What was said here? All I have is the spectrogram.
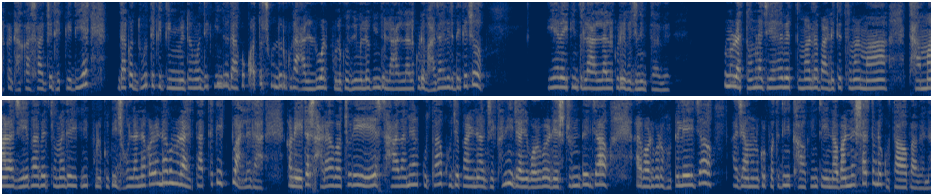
একটা ঢাকার সাহায্যে ঢেকে দিয়ে, দেখো দু থেকে তিন মিনিটের মধ্যে কিন্তু দেখো কত সুন্দর করে আলু আর ফুলকপিগুলো কিন্তু লাল লাল করে ভাজা হয়ে গেছে, দেখেছ? এরাই কিন্তু লাল লাল করে ভেজে নিতে হবে। বন্ধুরা তোমরা যেভাবে তোমার বাড়িতে তোমার মা ঠাম্মারা যেভাবে তোমাদের এখানে ফুলকপি ঝোল করে না বোনরা, তার থেকে একটু আলাদা। কারণ এটা সারা বছরে এ স্বাদ আমি আর কোথাও খুঁজে পাই না। যেখানেই যাই, বড় বড় রেস্টুরেন্টে যাও আর বড় বড় হোটেলে যাও, আর যেমন করে প্রতিদিন খাও, কিন্তু এই নবান্নের স্বাদ তোমরা কোথাও পাবে না।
